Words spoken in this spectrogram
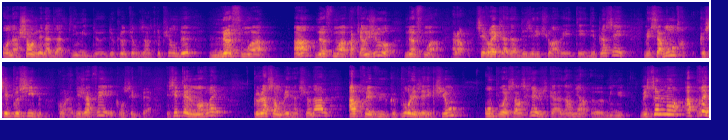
on a changé la date limite de, clôture des inscriptions de 9 mois. Hein 9 mois, pas 15 jours, 9 mois. Alors, c'est vrai que la date des élections avait été déplacée, mais ça montre que c'est possible, qu'on l'a déjà fait et qu'on sait le faire. Et c'est tellement vrai que l'Assemblée nationale a prévu que pour les élections, on pourrait s'inscrire jusqu'à la dernière euh, minute. Mais seulement après,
